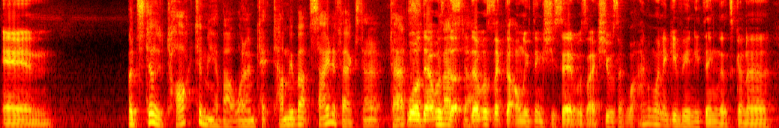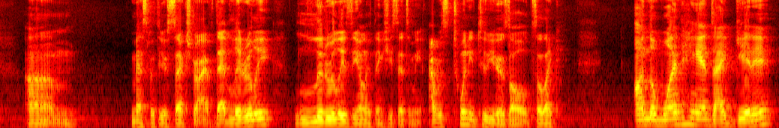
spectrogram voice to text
And but still, talk to me about what I'm. ta- tell me about side effects. That that's well, that was the up. that was like the only thing she said was like she was like, "Well, I don't want to give you anything that's gonna um mess with your sex drive." That literally literally is the only thing she said to me. I was 22 years old, so like on the one hand, I get it,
